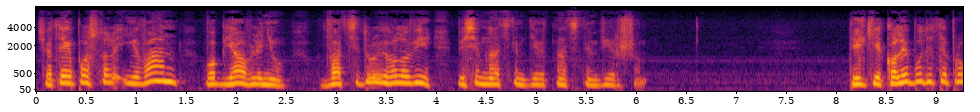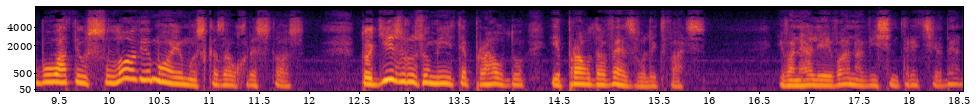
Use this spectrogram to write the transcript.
Святий апостол Іван в об'явленню в 22 голові 18-19 віршом. Тільки коли будете пробувати у слові моєму, сказав Христос, тоді зрозумієте правду, і правда визволить вас. Євангелія Івана 8.31.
